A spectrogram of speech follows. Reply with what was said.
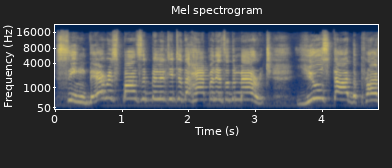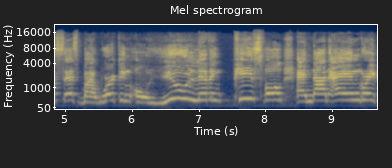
seeing their responsibility to the happiness of the marriage. You start the process by working on you living peaceful and not angry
